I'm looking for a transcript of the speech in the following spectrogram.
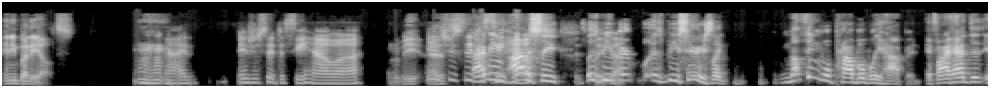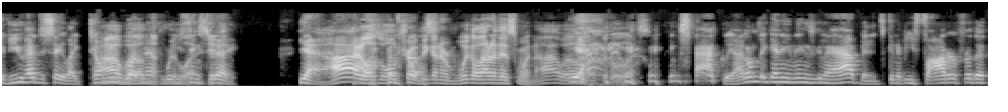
Anybody else? Mhm. i'm interested to see how uh It'll be it's- interested I mean, honestly, let's be out. let's be serious. Like nothing will probably happen. If I had to, if you had to say, like, tell me Ah, what well, ne- what you think nevertheless, today. Yeah, I how's old Trumpy nonetheless. going to wiggle out of this one? Ah, well, yeah, exactly. I don't think anything's going to happen. It's going to be fodder for the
